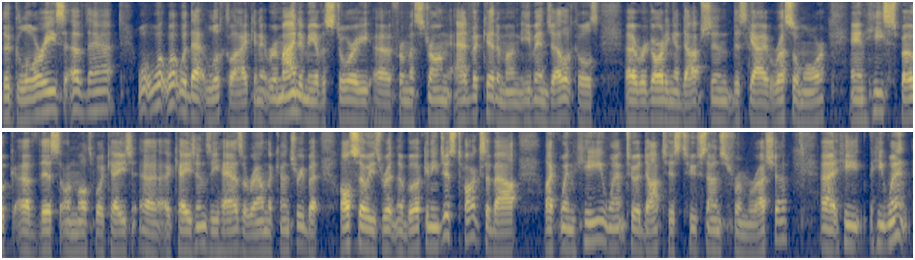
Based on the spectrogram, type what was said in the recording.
the glories of that, what, what, what would that look like? And it reminded me of a story uh, from a strong advocate among evangelicals uh, regarding adoption. This guy Russell Moore, and he spoke of this on multiple occasion, uh, occasions. He has around the country, but also he's written a book, and he just talks about like when he went to adopt his two sons from Russia uh, he he went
